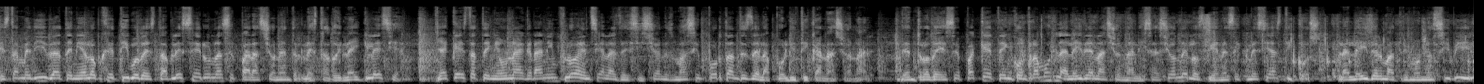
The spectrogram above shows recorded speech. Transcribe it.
Esta medida tenía el objetivo de establecer una separación entre el Estado y la Iglesia, ya que esta tenía una gran influencia en las decisiones más importantes de la política nacional. Dentro de ese paquete encontramos la ley de nacionalización de los bienes eclesiásticos, la ley del matrimonio civil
